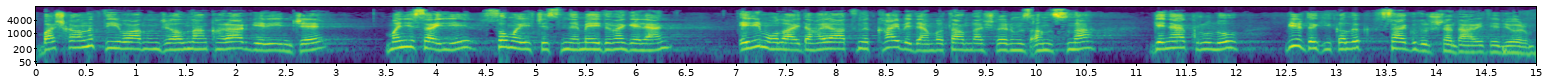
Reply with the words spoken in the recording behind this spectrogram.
Başkanlık Divanı'nca alınan karar gereğince Manisa ili Soma ilçesinde meydana gelen elim olayda hayatını kaybeden vatandaşlarımız anısına genel kurulu bir dakikalık saygı duruşuna davet ediyorum.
